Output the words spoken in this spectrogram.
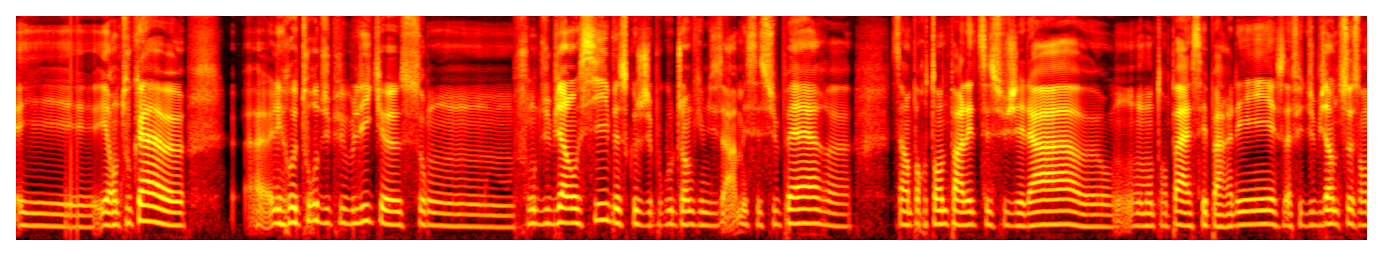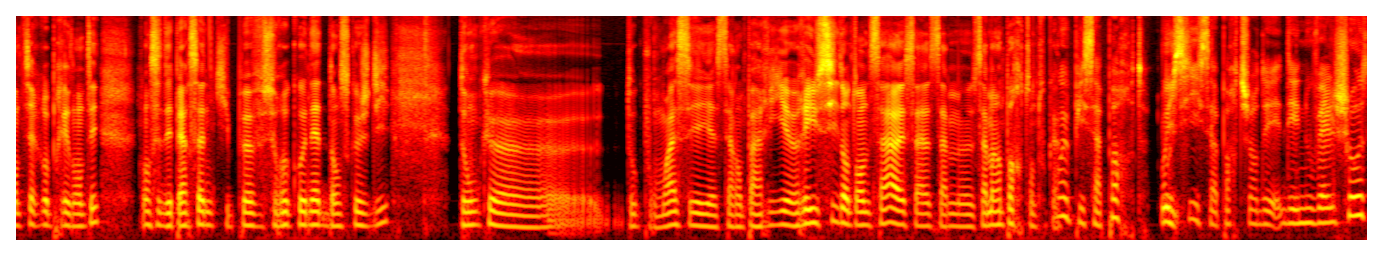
et, en tout cas, les retours du public euh, font du bien aussi parce que j'ai beaucoup de gens qui me disent Ah, mais c'est super, euh, c'est important de parler de ces sujets-là, euh, on n'entend pas assez parler, ça fait du bien de se sentir représenté quand c'est des personnes qui peuvent se reconnaître dans ce que je dis. Donc, euh, donc pour moi, c'est un pari euh, réussi d'entendre ça. et Ça, ça m'importe en tout cas. Oui, puis ça porte Oui. aussi, ça porte sur des, des nouvelles choses.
